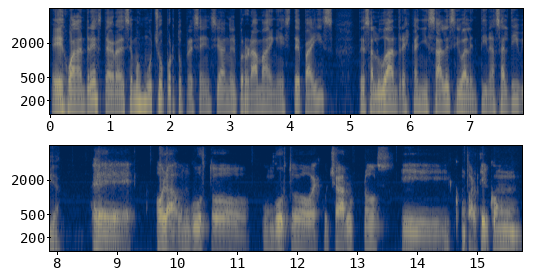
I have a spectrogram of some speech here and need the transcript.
Eh, Juan Andrés, te agradecemos mucho por tu presencia en el programa en este país. Te saluda Andrés Cañizales y Valentina Saldivia. Hola, un gusto, un gusto escucharlos y compartir con,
